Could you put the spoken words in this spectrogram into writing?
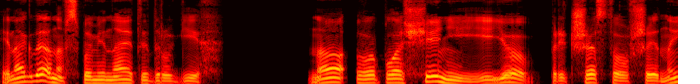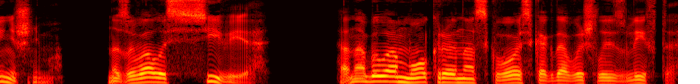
Иногда она вспоминает и других. Но воплощение ее, предшествовавшее нынешнему, называлось Сивия. Она была мокрая насквозь, когда вышла из лифта.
